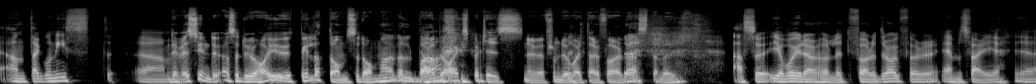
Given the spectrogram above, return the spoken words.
antagonist. Um... Det är väl synd, du, alltså, du har ju utbildat dem så de har väl bara ja. bra expertis nu eftersom du har varit där och föreläst? eller? Alltså, jag var ju där och höll ett föredrag för M Sverige eh,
